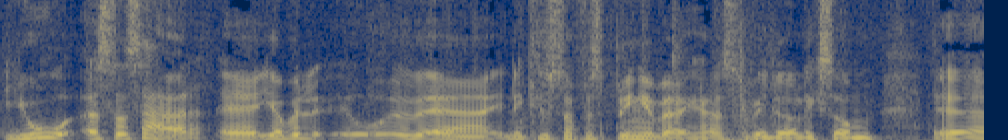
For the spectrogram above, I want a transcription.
jo, alltså så här. Eh, jag vill, eh, när Kristoffer springer iväg här så vill jag liksom eh,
